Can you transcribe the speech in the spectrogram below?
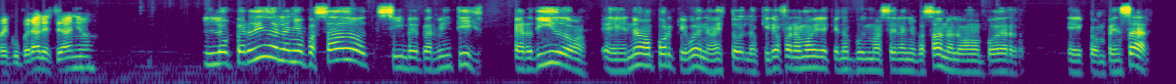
recuperar este año? Lo perdido el año pasado, si me permitís, perdido, eh, no, porque bueno, esto, los quirófanos móviles que no pudimos hacer el año pasado no lo vamos a poder eh, compensar.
